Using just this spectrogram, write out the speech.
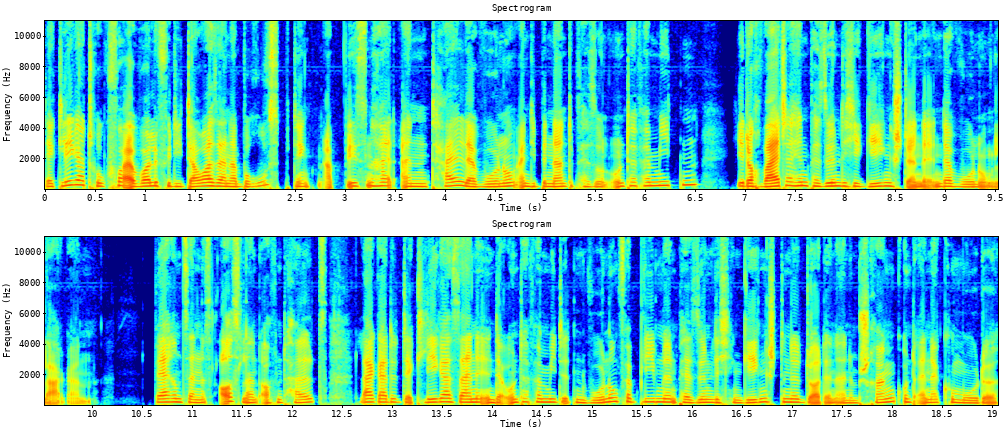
Der Kläger trug vor, er wolle für die Dauer seiner berufsbedingten Abwesenheit einen Teil der Wohnung an die benannte Person untervermieten, jedoch weiterhin persönliche Gegenstände in der Wohnung lagern. Während seines Auslandaufenthalts lagerte der Kläger seine in der untervermieteten Wohnung verbliebenen persönlichen Gegenstände dort in einem Schrank und einer Kommode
